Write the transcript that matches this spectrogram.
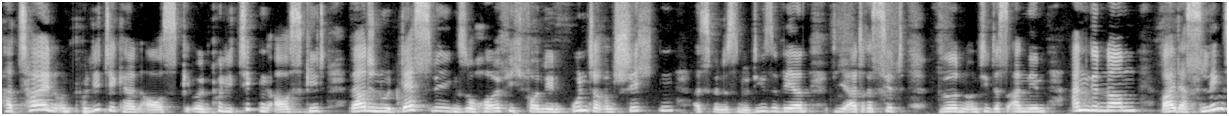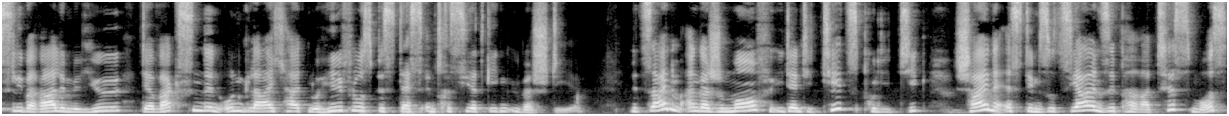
Parteien und Politikern ausge und Politiken ausgeht, werde nur deswegen so häufig von den unteren Schichten, als wenn es nur diese wären, die adressiert würden und die das annehmen, angenommen, weil das linksliberale Milieu der wachsenden Ungleichheit nur hilflos bis desinteressiert gegenüberstehe. Mit seinem Engagement für Identitätspolitik scheine es dem sozialen Separatismus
